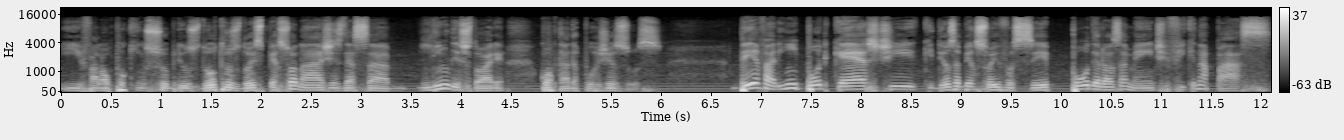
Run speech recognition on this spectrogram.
e falar um pouquinho sobre os outros dois personagens dessa linda história contada por Jesus. Devarim Podcast, que Deus abençoe você poderosamente. Fique na paz.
